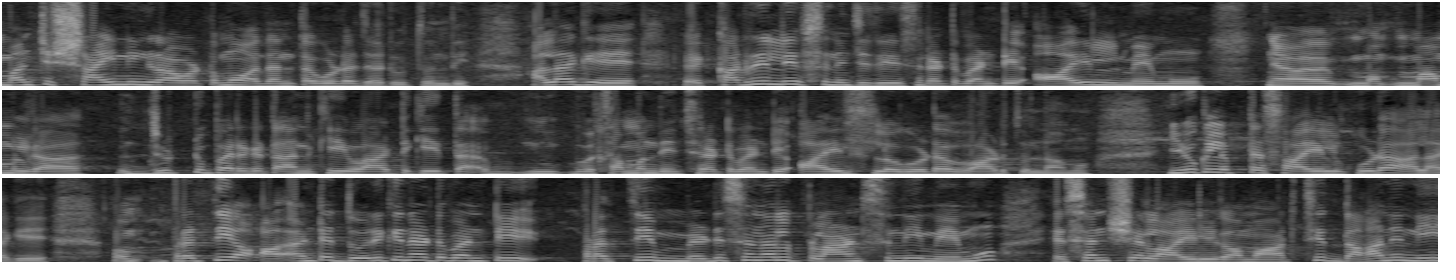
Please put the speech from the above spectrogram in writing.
మంచి షైనింగ్ రావటము అదంతా కూడా జరుగుతుంది. అలాగే కర్రీ లీవ్స్ నుంచి తీసినటువంటి ఆయిల్ మేము మామూలుగా జుట్టు పెరగటానికి వాటికి త- సంబంధించినటువంటి ఆయిల్స్లో కూడా వాడుతున్నాము. యూకలిప్టస్ ఆయిల్ కూడా అలాగే. ప్రతి అంటే దొరికినటువంటి ప్రతి మెడిసినల్ ప్లాంట్స్ని మేము ఎసెన్షియల్ ఆయిల్గా మార్చి దానిని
